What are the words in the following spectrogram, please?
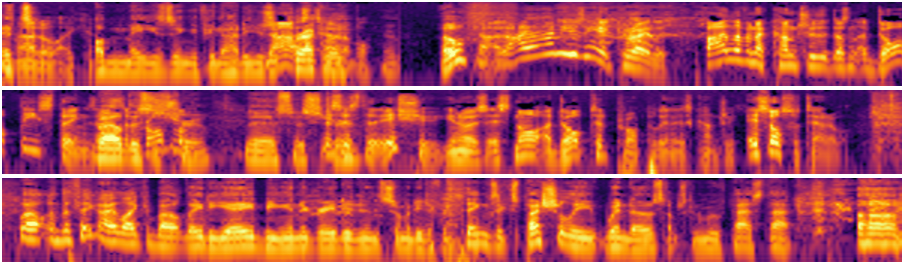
It's I don't like it. amazing if you know how to use No, it it's correctly. terrible. No, I am using it correctly, but I live in a country that doesn't adopt these things. That's Well, the this problem. is true. This is true. This is the issue. You know, it's, it's not adopted properly in this country. It's also terrible. Well, and the thing I like about Lady A being integrated in so many different things, especially Windows, I'm just going to move past that, um,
